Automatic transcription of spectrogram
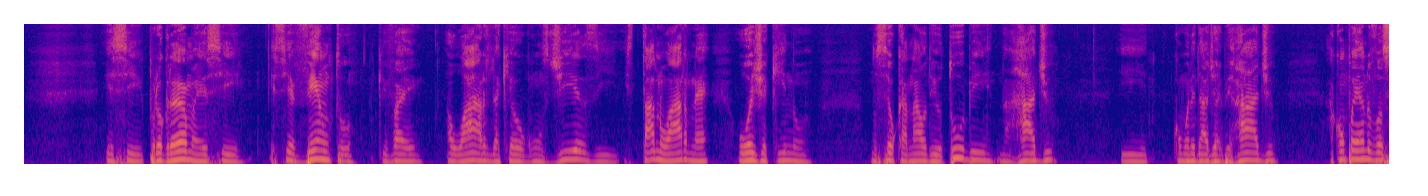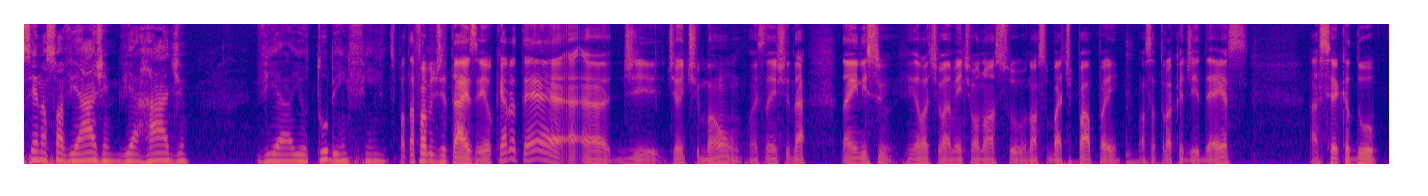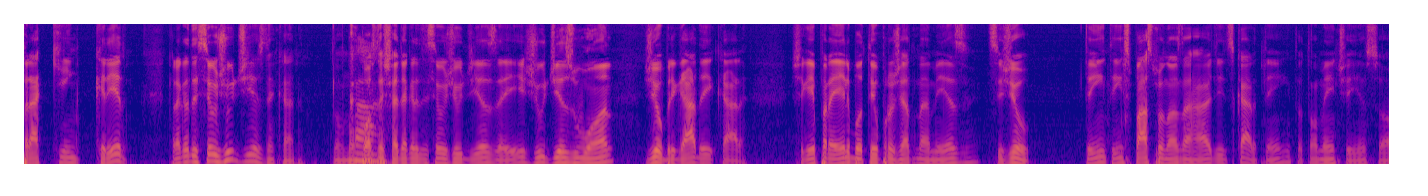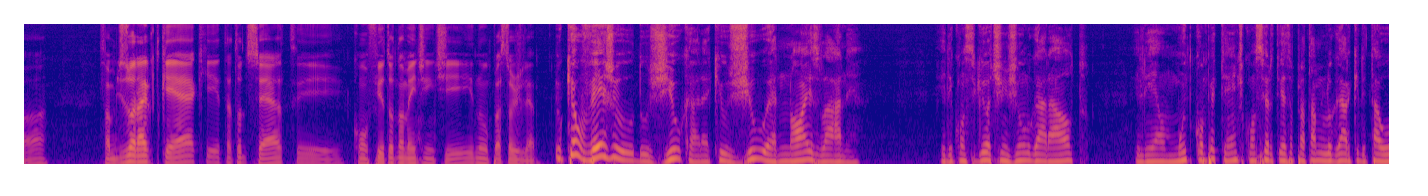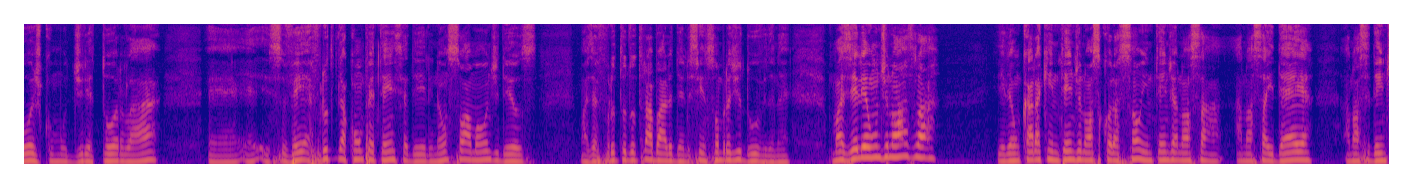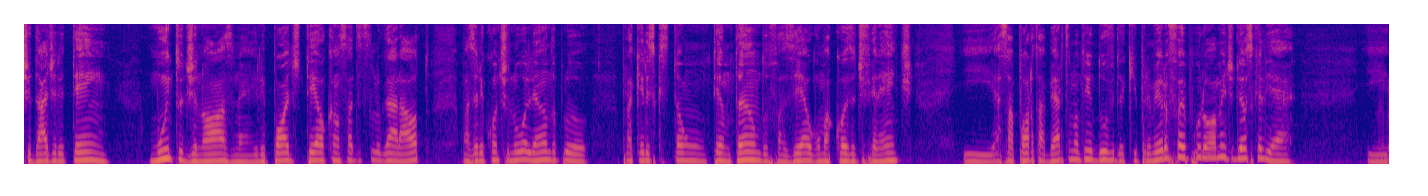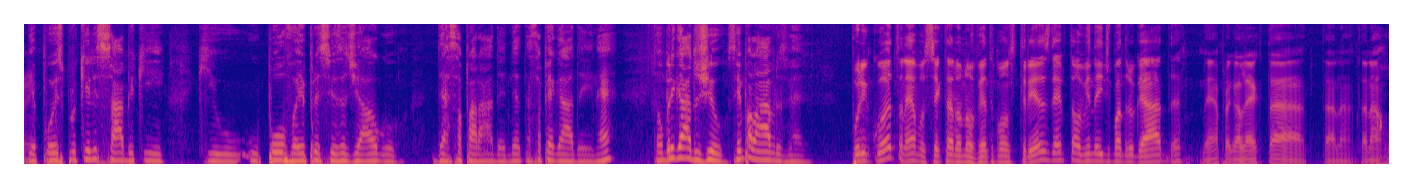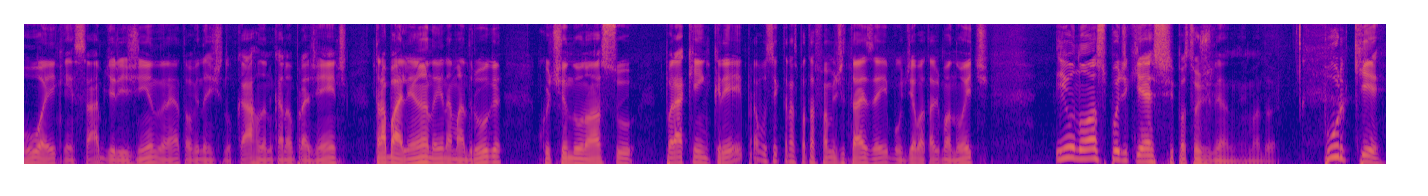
Esse programa, esse, esse evento que vai ao ar daqui a alguns dias e está no ar, né? Hoje aqui no, no seu canal do YouTube, na rádio e comunidade web rádio, acompanhando você na sua viagem via rádio, via YouTube, enfim. As plataformas digitais aí. Eu quero até, uh, de, de antemão, antes da gente dar, dar início relativamente ao nosso, nosso bate-papo aí, nossa troca de ideias, acerca do Pra Quem Crer, quero agradecer o Gil Dias, né, cara? Não, não Cara. posso deixar de agradecer o Gil Dias aí. Gil Dias One. Gil, obrigado aí, cara. Cheguei para ele, botei o projeto na mesa. Disse, Gil, tem, tem espaço para nós na rádio? Ele disse, cara, tem totalmente aí. É só, só me diz o horário que tu quer, que tá tudo certo. E confio totalmente em ti e no pastor Juliano. O que eu vejo do Gil, cara, é que o Gil é nós lá, né? Ele conseguiu atingir um lugar alto. Ele é muito competente, com certeza, para estar no lugar que ele está hoje como diretor lá. É, é, isso veio, é fruto da competência dele, não só a mão de Deus, mas é fruto do trabalho dele, sem sombra de dúvida, né? Mas ele é um de nós lá. Ele é um cara que entende o nosso coração, entende a nossa, a nossa ideia, a nossa identidade. Ele tem muito de nós, né? Ele pode ter alcançado esse lugar alto, mas ele continua olhando para aqueles que estão tentando fazer alguma coisa diferente. E essa porta aberta, não tenho dúvida que primeiro foi por homem de Deus que ele é. E Amém. depois porque ele sabe que, que o, o povo aí precisa de algo dessa parada, dessa pegada aí, né? Então obrigado, Gil. Sem palavras, velho. Por enquanto, né, você que tá no 90.3 deve estar ouvindo aí de madrugada, né, pra galera que tá, tá, na, tá na rua aí, quem sabe, dirigindo, né, tá ouvindo a gente no carro, dando canal pra gente, trabalhando aí na madruga, curtindo o nosso Pra Quem Crê e pra você que tá nas plataformas digitais aí, bom dia, boa tarde, boa noite. E o nosso podcast, pastor Juliano Rimador. Por quê?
